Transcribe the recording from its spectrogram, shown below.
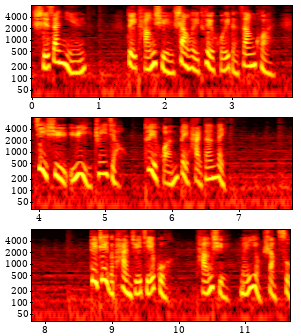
十三年，对唐雪尚未退回的赃款继续予以追缴，退还被害单位。对这个判决结果，唐雪没有上诉。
